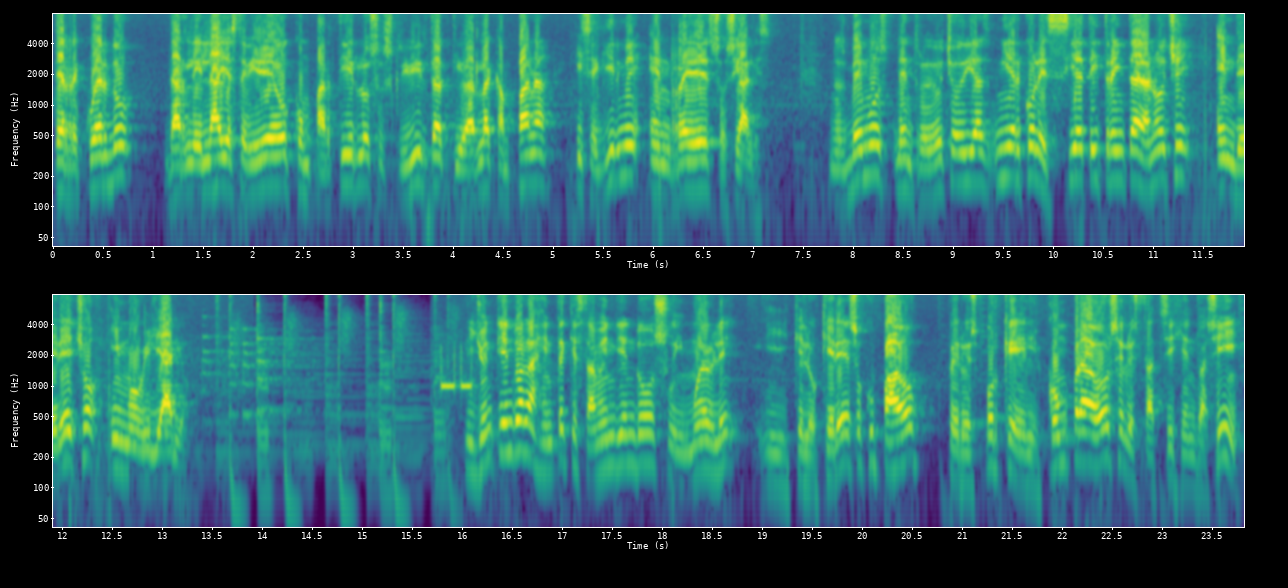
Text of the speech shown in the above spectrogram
Te recuerdo darle like a este video, compartirlo, suscribirte, activar la campana y seguirme en redes sociales. Nos vemos dentro de 8 días, miércoles 7 y 30 de la noche en Derecho Inmobiliario. Y yo entiendo a la gente que está vendiendo su inmueble y que lo quiere desocupado, pero es porque el comprador se lo está exigiendo así.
